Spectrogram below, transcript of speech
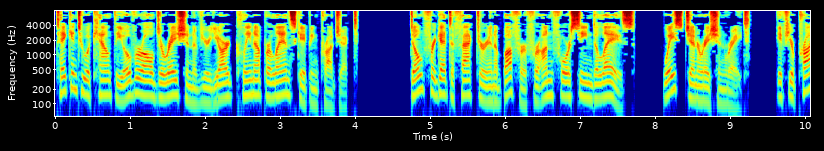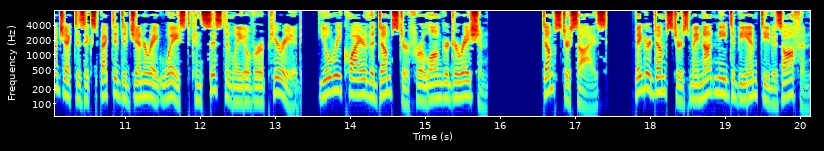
Take into account the overall duration of your yard cleanup or landscaping project. Don't forget to factor in a buffer for unforeseen delays. Waste generation rate. If your project is expected to generate waste consistently over a period, you'll require the dumpster for a longer duration. Dumpster size. Bigger dumpsters may not need to be emptied as often,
